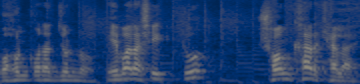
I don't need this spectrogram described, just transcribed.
বহন করার জন্য। এবার আসি একটু সংখ্যার খেলায়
